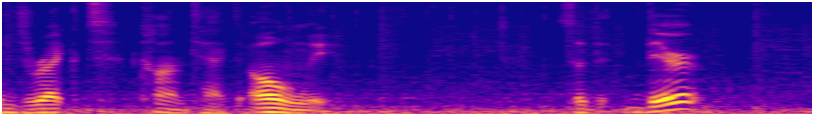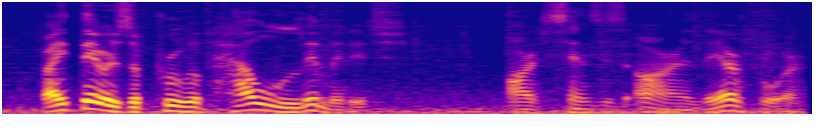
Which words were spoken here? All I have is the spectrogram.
in direct contact only. So th- there, right there is a proof of how limited our senses are. And therefore,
